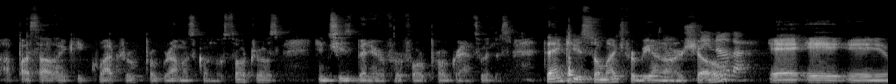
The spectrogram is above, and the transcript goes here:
ha pasado aquí cuatro programas con nosotros, and she's been here for four programs with us. Thank you so much for being on our show. nada. Eh, eh, eh,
